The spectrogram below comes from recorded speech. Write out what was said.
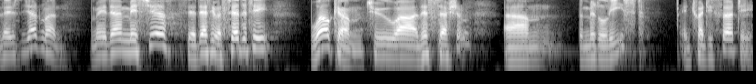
Ladies and gentlemen, mesdames, messieurs, sedeti sedity, welcome to uh, this session, um, the Middle East in 2030,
